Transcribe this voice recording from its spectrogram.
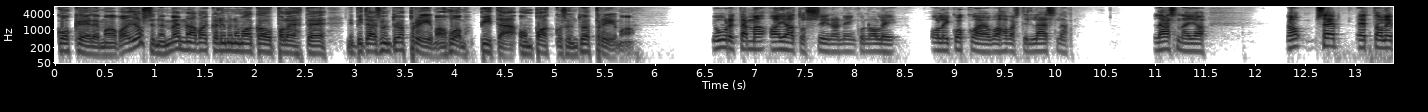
kokeilemaan, vaan jos sinne mennään vaikka nimenomaan kauppalehteen, niin pitää syntyä priimaa. Huom, pitää, on pakko syntyä priimaa. juuri tämä ajatus siinä niin kuin oli, oli koko ajan vahvasti läsnä. läsnä ja no se, että oli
